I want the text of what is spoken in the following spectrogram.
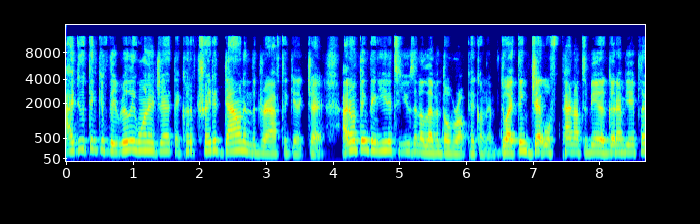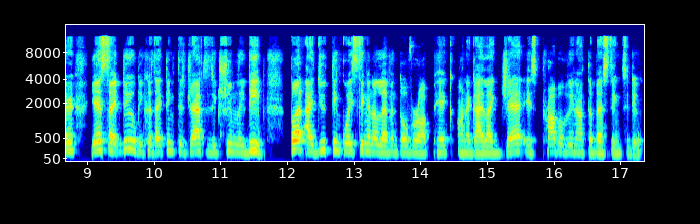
I do think if they really wanted Jett, they could have traded down in the draft to get Jett. I don't think they needed to use an 11th overall pick on him. Do I think Jett will pan out to be a good NBA player? Yes, I do, because I think this draft is extremely deep. But I do think wasting an 11th overall pick on a guy like Jett is probably not the best thing to do.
